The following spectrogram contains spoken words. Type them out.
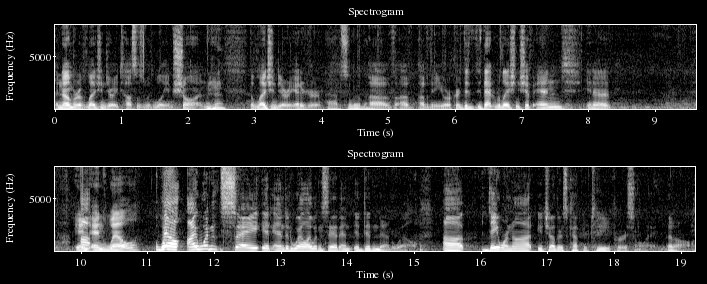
a number of legendary tussles with William Shawn, the, the legendary editor Absolutely. of, of, of the New Yorker. Did, did that relationship end in a end, Uh, end well? Well, I wouldn't say it ended well. I wouldn't say it, end, it didn't end well. Uh, they were not each other's cup of tea personally at all.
